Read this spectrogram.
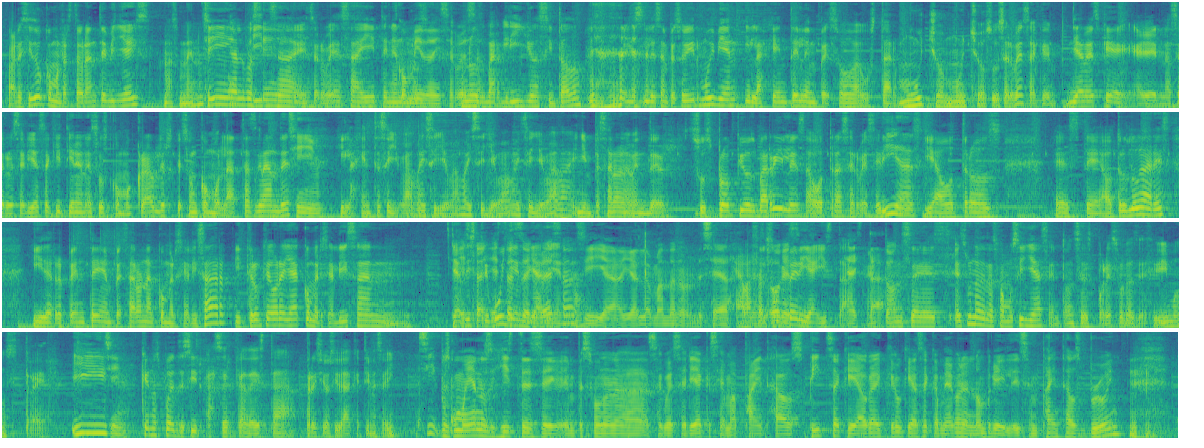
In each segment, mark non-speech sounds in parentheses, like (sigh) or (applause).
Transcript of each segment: parecido como el restaurante BJ's, más o menos. Sí, algo así. pizza y cerveza y tenían Comida unos, y cerveza. unos barlillos y todo. y se les empezó a ir muy bien y la gente le empezó a gustar mucho, mucho su cerveza. Que ya ves que eh, en las cervecerías aquí tienen esos como crawlers que son como latas grandes. Sí. Y la gente se llevaba y se llevaba y se llevaba y se llevaba. Y empezaron a vender sus propios barriles a otras cervecerías y a otros, este, a otros lugares. Y de repente empezaron a comercializar. Y creo que ahora ya comercializan. Ya Esta- distribuyen esta ya bien, cerveza, ¿no? sí, ya, ya la mandan a donde sea. Ya vas al súper sí. y ahí está. Ahí está. Entonces, es una de las famosillas, entonces por eso las decidimos traer. ¿Y Sí. qué nos puedes decir acerca de esta preciosidad que tienes ahí? Sí, pues como ya nos dijiste, se empezó una cervecería que se llama Pint House Pizza, que ahora creo que ya se cambiaron el nombre y le dicen Pint House Brewing,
